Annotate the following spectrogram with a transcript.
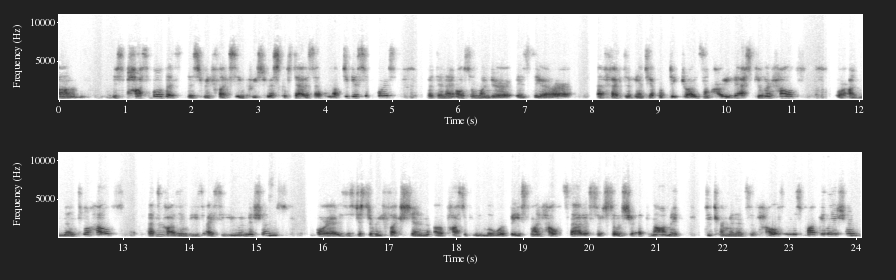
Um, it's possible that this reflects increased risk of status epilepticus, of course, but then I also wonder is there effect of anti-epileptic drugs on cardiovascular health or on mental health that's mm-hmm. causing these ICU admissions? Or is this just a reflection of possibly lower baseline health status or socioeconomic determinants of health in this population?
